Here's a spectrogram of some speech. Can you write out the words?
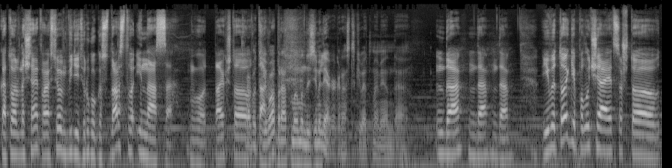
который начинает во всем видеть руку государства и НАСА. Вот, так что... А вот так его брат, по-моему, на земле как раз-таки в этот момент, да. Да, да, да. И в итоге получается, что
